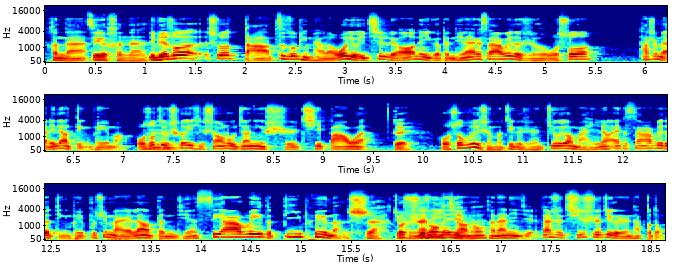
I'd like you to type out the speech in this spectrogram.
很难。这个很难。你别说说打自主品牌了，我有一期聊那个本田 XRV 的时候，我说他是买了一辆顶配嘛，我说这个车一起上路将近十七八万，对，我说为什么这个人就要买一辆 XRV 的顶配，不去买一辆本田 CRV 的低配呢？是啊，就我始终没想。通，很难理解。但是其实这个人他不懂，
